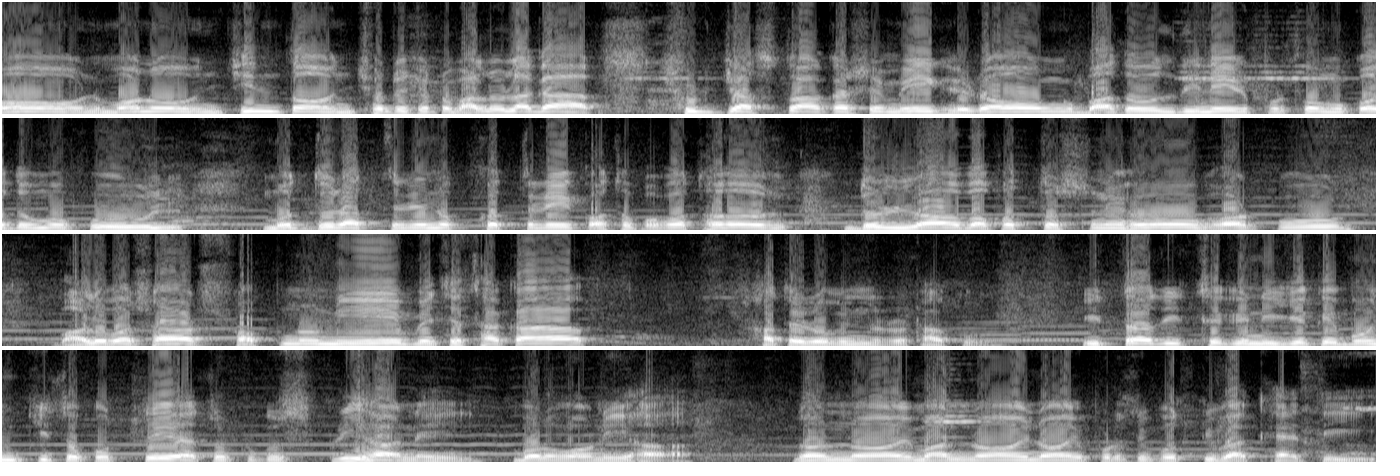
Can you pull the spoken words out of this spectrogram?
মন, মনন, চিন্তন, ছোট ছোট, ভালো লাগা, সূর্যাস্ত আকাশে মেঘ, রং, বাদল, দিনের প্রথম কদম ফুল, মধ্যরাত্রে নক্ষত্রে কথোপকথন, দুর্লভ অপত্য স্নেহ, ভরপুর, ভালোবাসার স্বপ্ন নিয়ে বেঁচে থাকা সাথে রবীন্দ্র ঠাকুর। ইত্যাদির থেকে নিজেকে বঞ্চিত করতে এতটুকু স্পৃহা নেই, বরং অনীহা। ধন নয় মান নয় নয় প্রতিপত্তি বা খ্যাতি।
